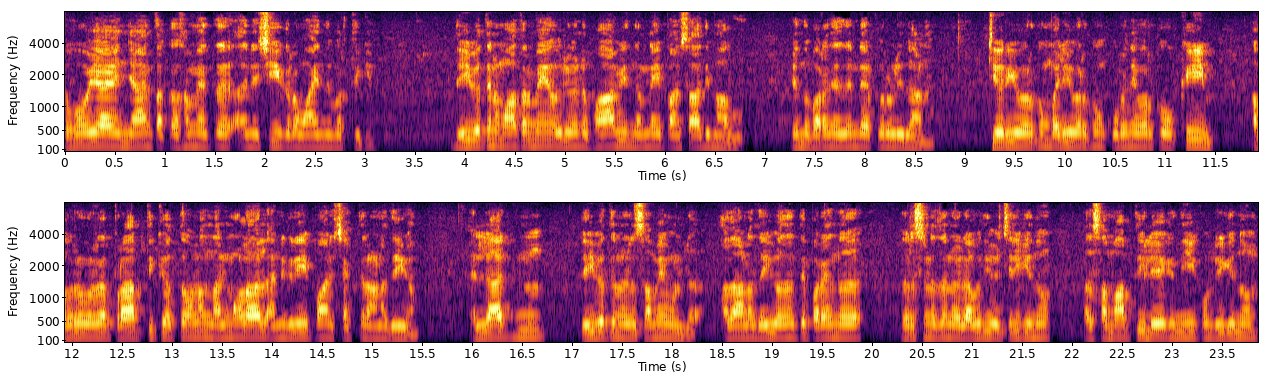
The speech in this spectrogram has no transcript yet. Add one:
യഹോവയായ ഞാൻ തക്ക സമയത്ത് അതിനെ ശീഘ്രമായി നിവർത്തിക്കും. ദൈവത്തിന് മാത്രമേ ഒരുവന്റെ ഭാവി നിർണയിപ്പാൻ സാധ്യമാകൂ എന്ന് പറഞ്ഞതിന്റെ പൊരുൾ ഇതാണ്. ചെറിയവർക്കും വലിയവർക്കും കുറഞ്ഞവർക്കും ഒക്കെയും അവരവരുടെ പ്രാപ്തിക്കൊത്തവണ്ണം നന്മകളാൽ അനുഗ്രഹിപ്പാൻ ശക്തനാണ് ദൈവം. എല്ലാറ്റിനും ദൈവത്തിനൊരു സമയമുണ്ട്. അതാണ് ദൈവത്തെ പറയുന്നത്. ദർശനത്തിന് ഒരു അവധി വച്ചിരിക്കുന്നു. അത് സമാപ്തിയിലേക്ക് നീങ്ങിക്കൊണ്ടിരിക്കുന്നു.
